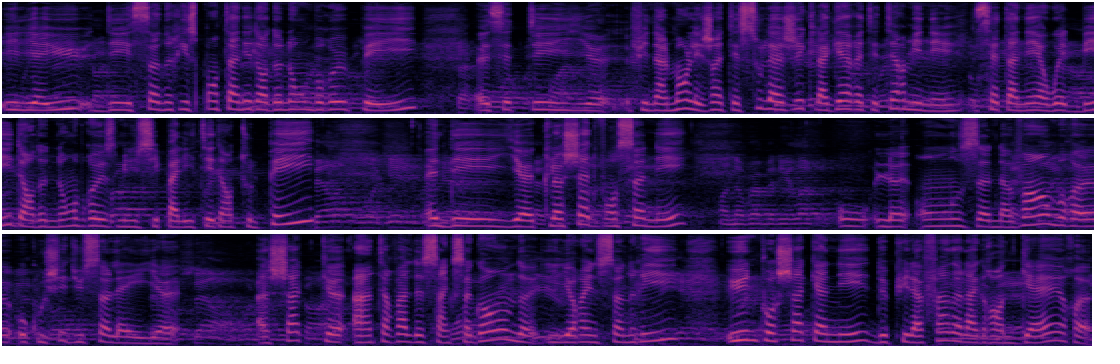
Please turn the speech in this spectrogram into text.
il y a eu des sonneries spontanées dans de nombreux pays. C'était finalement, les gens étaient soulagés que la guerre était terminée. Cette année à Whitby, dans de nombreuses municipalités dans tout le pays, des clochettes vont sonner le 11 novembre au coucher du soleil. À chaque intervalle de cinq secondes, il y aura une sonnerie, une pour chaque année depuis la fin de la Grande Guerre.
